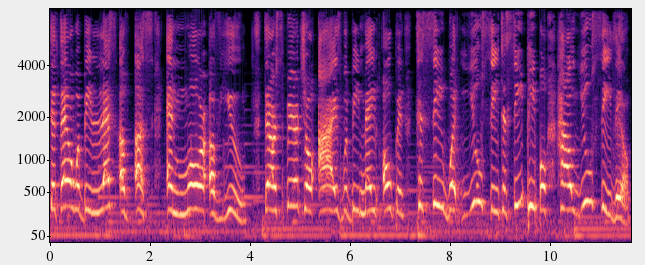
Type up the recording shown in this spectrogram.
that there would be less of us and more of you, that our spiritual eyes would be made open to see what you see, to see people how you see them,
